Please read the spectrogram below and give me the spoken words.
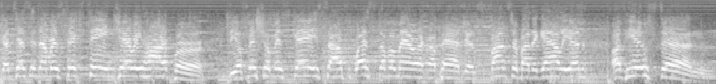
Contestant number 16, Jerry Harper. The official Miss Gay Southwest of America pageant, sponsored by the Galleon of Houston.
